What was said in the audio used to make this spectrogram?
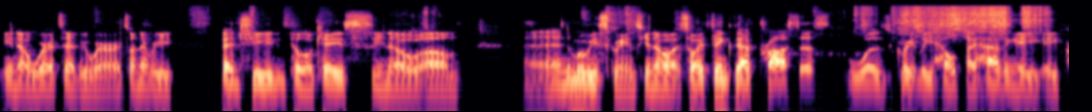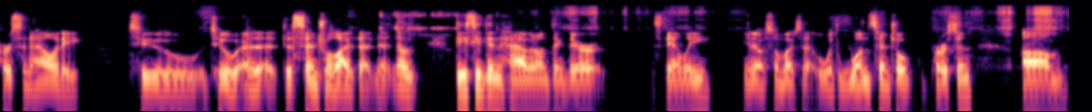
you know where it's everywhere it's on every bed sheet pillowcase you know um, and the movie screens you know so i think that process was greatly helped by having a, a personality to to uh, to centralize that no dc didn't have i don't think their stan lee you know so much that with one central person um,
